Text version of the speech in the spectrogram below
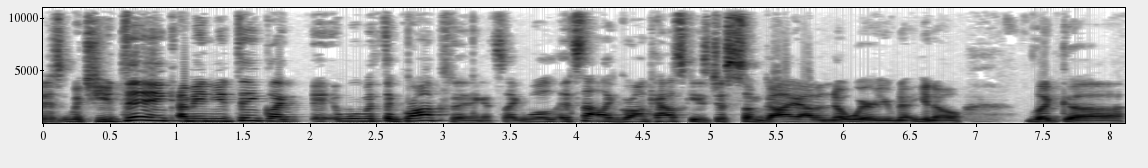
just, which you'd think, I mean, you'd think like it, with the Gronk thing, it's like, well, it's not like Gronkowski is just some guy out of nowhere, you you know, like uh,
